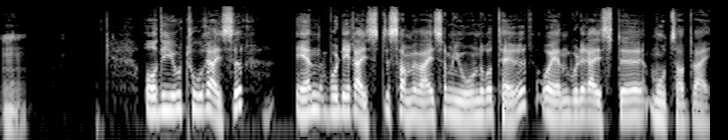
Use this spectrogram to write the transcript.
Mm. Og de gjorde to reiser. En hvor de reiste samme vei som jorden roterer, og en hvor de reiste motsatt vei.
